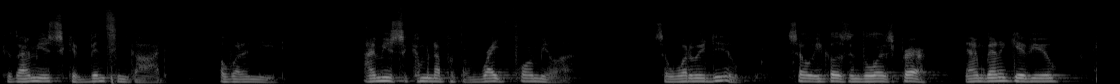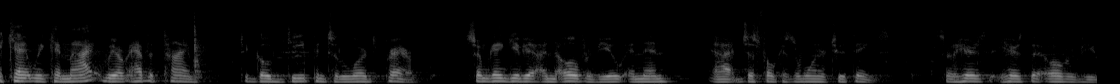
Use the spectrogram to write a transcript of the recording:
Because I'm used to convincing God of what I need. I'm used to coming up with the right formula. So what do we do? So he goes into the Lord's Prayer. Now I'm going to give you, I can't, we cannot, we don't have the time to go deep into the Lord's Prayer. So I'm going to give you an overview and then uh, just focus on one or two things. So here's, here's the overview.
